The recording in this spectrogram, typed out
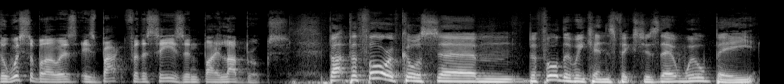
The Whistleblowers is back for the season by Ladbrokes. But before, of course, um, before the weekend's fixtures, there will be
